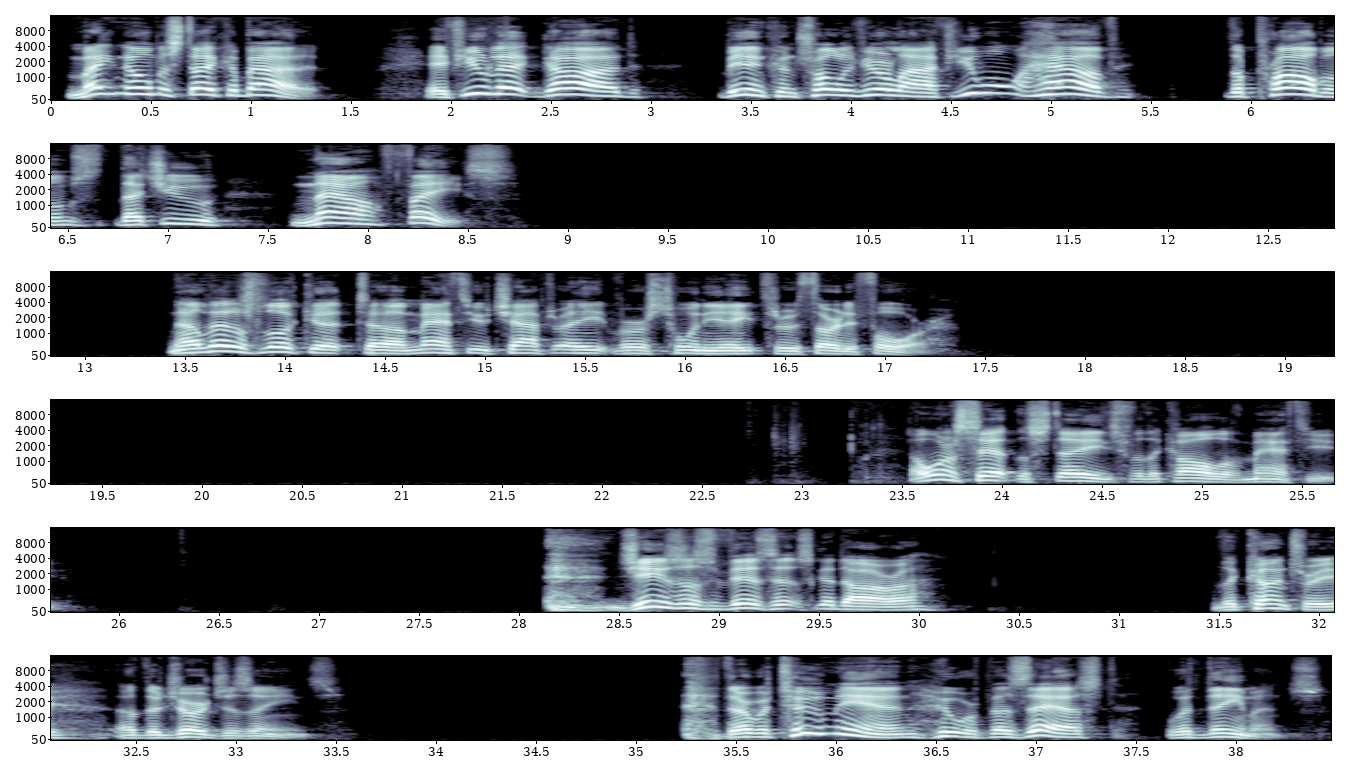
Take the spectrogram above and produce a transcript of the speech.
Make no mistake about it. If you let God be in control of your life, you won't have the problems that you now face. Now let us look at uh, Matthew chapter 8, verse 28 through 34. I want to set the stage for the call of Matthew. Jesus visits Gadara, the country of the Gergesenes. There were two men who were possessed with demons.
